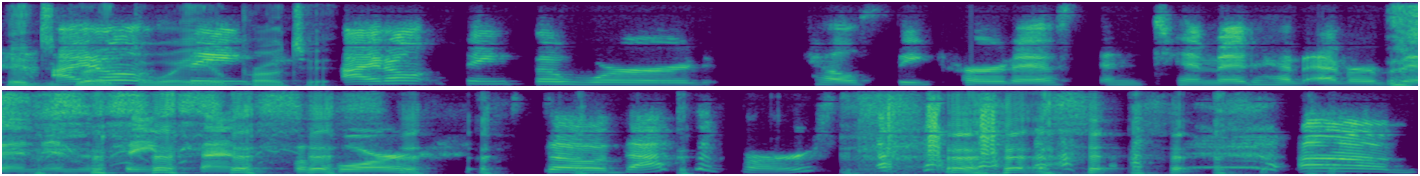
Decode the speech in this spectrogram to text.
It's great the way you approach it. I don't think the word Kelsey Kurtis and timid have ever been in the same sentence before. So that's the first. um,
